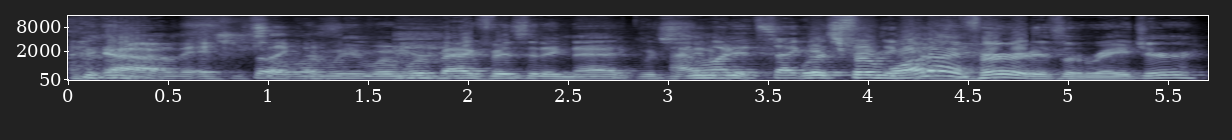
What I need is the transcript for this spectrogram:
Yeah. Um, it's so like when we when we're back visiting that, which I wanted be, which from what. I've heard is a rager.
